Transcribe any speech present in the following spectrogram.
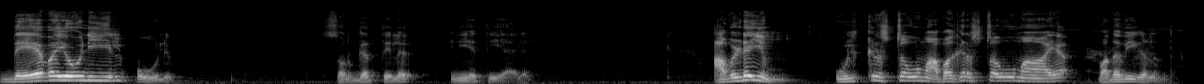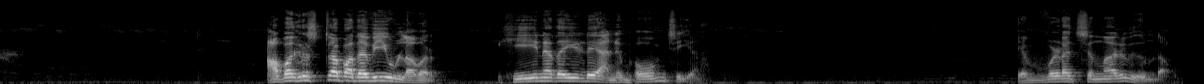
ദേവയോനിയിൽ പോലും സ്വർഗത്തിൽ ഇനി എത്തിയാലും. അവിടെയും ഉത്കൃഷ്ടവും അപകൃഷ്ടവുമായ പദവികളുണ്ട്. അപകൃഷ്ട പദവിയുള്ളവർ ഹീനതയുടെ അനുഭവം ചെയ്യണം. എവിടെ ചെന്നാലും ഇതുണ്ടാവും.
